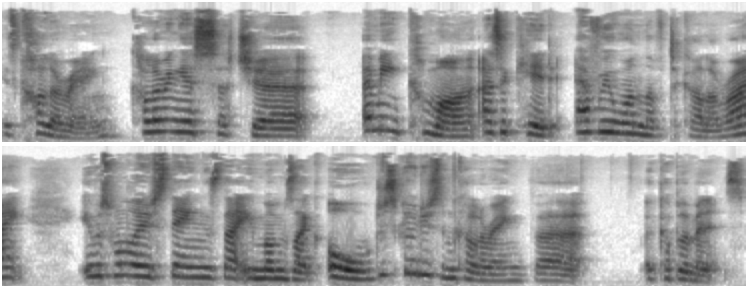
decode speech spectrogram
is colouring. Colouring is such a, I mean, come on, as a kid, everyone loved to colour, right? It was one of those things that your mum's like, oh, just go do some colouring for a couple of minutes,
